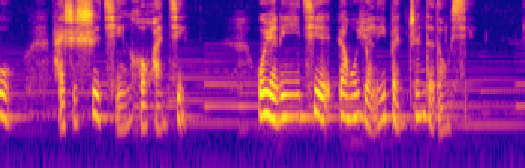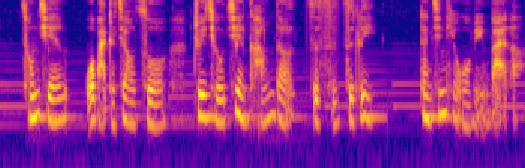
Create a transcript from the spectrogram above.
物，还是事情和环境，我远离一切让我远离本真的东西。从前。我把这叫做追求健康的自私自利，但今天我明白了，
